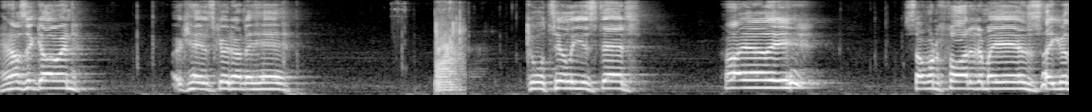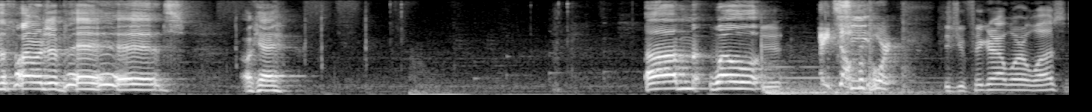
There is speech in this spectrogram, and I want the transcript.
How's it going? Okay, let's go down to here. Courtilly is dead. Hi, Ellie. Someone farted in my ears. Thank you for the 500 bits. Okay. Um, well, Did, Hey, She- self-report. Did you figure out where it was?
